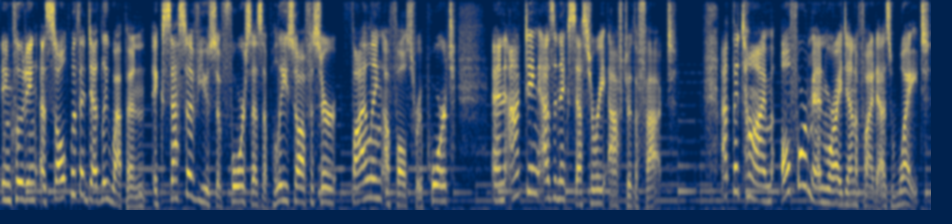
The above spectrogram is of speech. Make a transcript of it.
including assault with a deadly weapon, excessive use of force as a police officer, filing a false report, and acting as an accessory after the fact. At the time, all four men were identified as white,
